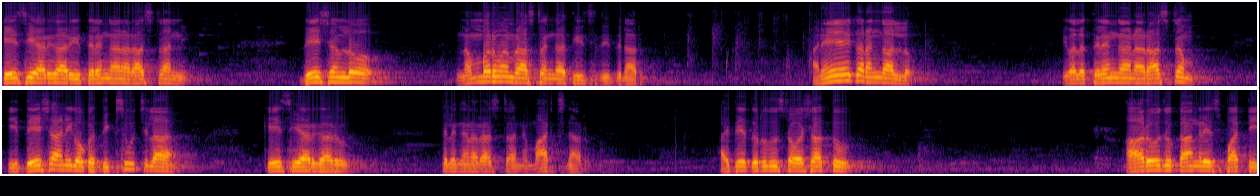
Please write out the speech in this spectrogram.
కేసీఆర్ గారి తెలంగాణ రాష్ట్రాన్ని దేశంలో నంబర్ వన్ రాష్ట్రంగా తీర్చిదిద్దినారు. అనేక రంగాల్లో ఇవాళ తెలంగాణ రాష్ట్రం ఈ దేశానికి ఒక దిక్సూచిలా కేసీఆర్ గారు తెలంగాణ రాష్ట్రాన్ని మార్చినారు. అయితే దురదృష్టవశాత్తు ఆ రోజు కాంగ్రెస్ పార్టీ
